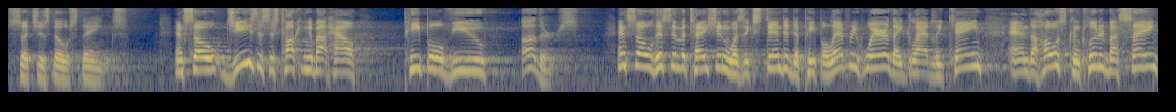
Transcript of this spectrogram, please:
such as those things. And so Jesus is talking about how people view others. And so this invitation was extended to people everywhere. They gladly came. And the host concluded by saying,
